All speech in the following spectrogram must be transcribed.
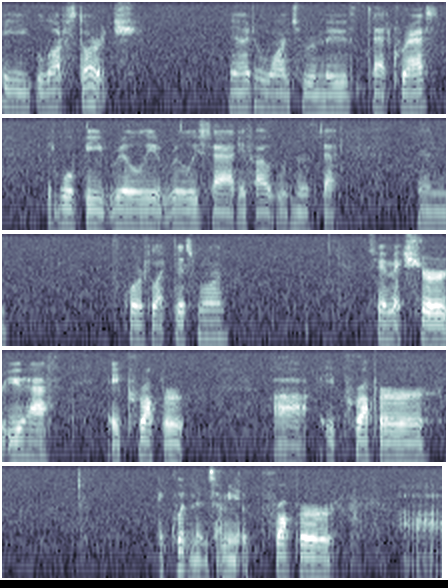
a lot of storage. And I don't want to remove that grass. It will be really really sad if I remove that. And of course like this one so make sure you have a proper uh, a proper equipment I mean a proper uh,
